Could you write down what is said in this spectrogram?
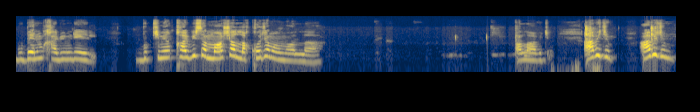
Bu benim kalbim değil. Bu kimin kalbiyse maşallah kocaman valla. Allah abicim. Abicim. Abicim.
